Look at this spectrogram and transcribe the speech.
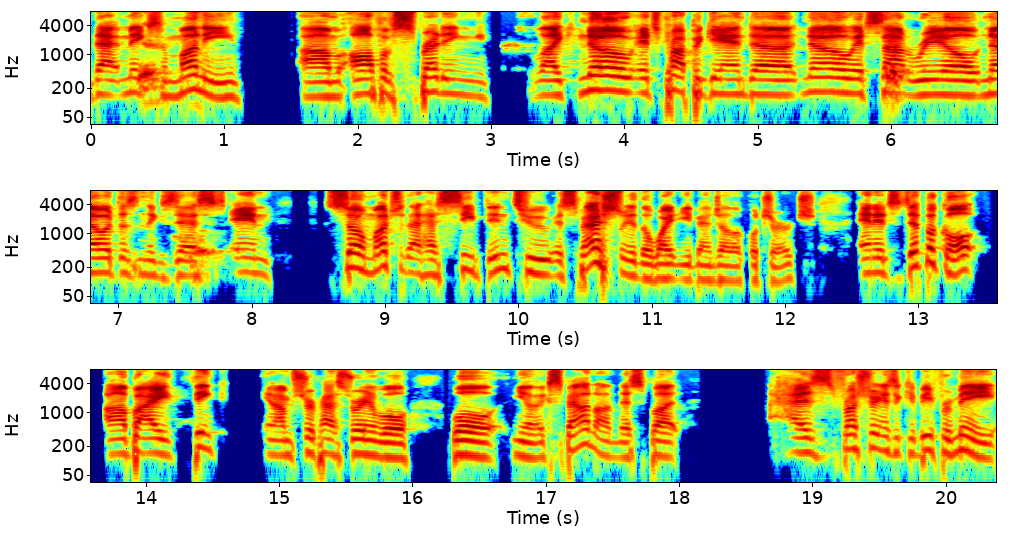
that makes money um, off of spreading like no, it's propaganda. No, it's Yeah. not real. No, it doesn't exist. And so much of that has seeped into, especially the white evangelical church, and it's difficult. Uh, but I think, and I'm sure Pastor Dorian will will you know expound on this. But as frustrating as it could be for me,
